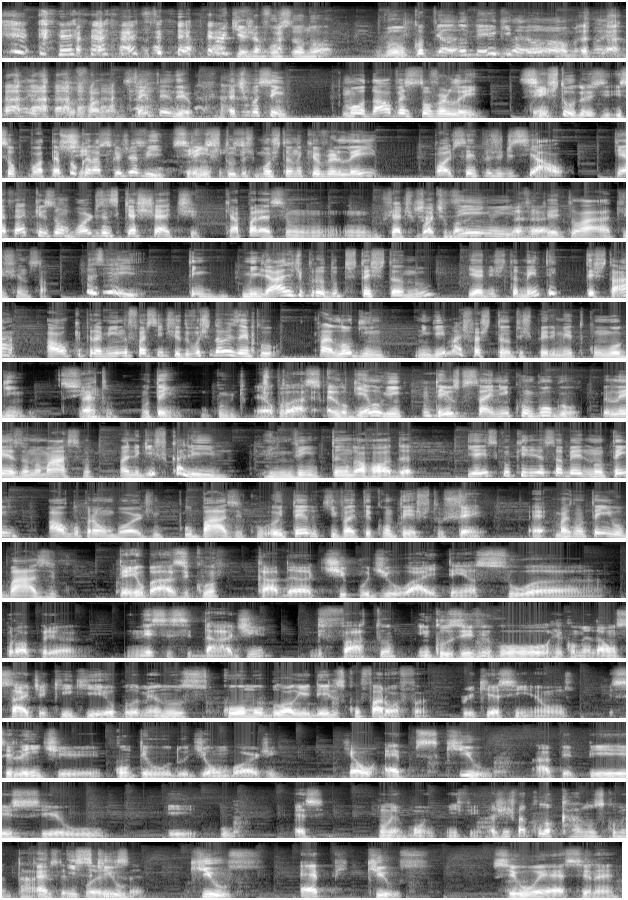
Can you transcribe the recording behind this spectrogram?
Porque já funcionou. Vamos copiar o Nubank, então. Não, mas não é, não é isso que eu tô falando. Você entendeu? É tipo assim, modal versus overlay. Sim. Tem estudos. Isso eu vou até Sim, procurar sim, porque eu já vi. sim. Sim, Tem sim, estudos sim. mostrando que overlay pode ser prejudicial. Tem até aqueles onboardings que é chat, que aparece um, um chatbotzinho e Aham. fica lá te enchendo o saco. Mas e aí? Tem milhares de produtos testando e a gente também tem que testar algo que pra mim não faz sentido. Eu vou te dar um exemplo. Ah, login. Ninguém mais faz tanto experimento com login, Sim. certo? Não tem. Muito- É o clássico. É login, é login. Tem os sign-in com o Google. Beleza, no máximo. Mas ninguém fica ali reinventando a roda. E é isso que eu queria saber. Não tem algo pra onboarding, o básico. Eu entendo que vai ter contextos. Tem. É, mas não tem o básico. Tem o básico. Cada tipo de UI tem a sua própria necessidade, de fato. Inclusive, vou recomendar um site aqui que eu, pelo menos, como o blog deles com farofa. Porque, assim, é um excelente conteúdo de onboarding, que é o AppSkill. A-P-P-C-U-E-U-S. Não lembro. Bom, enfim, a gente vai colocar nos comentários App depois. Skill. né? Kills. App Kills. C-U-E-S, né?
